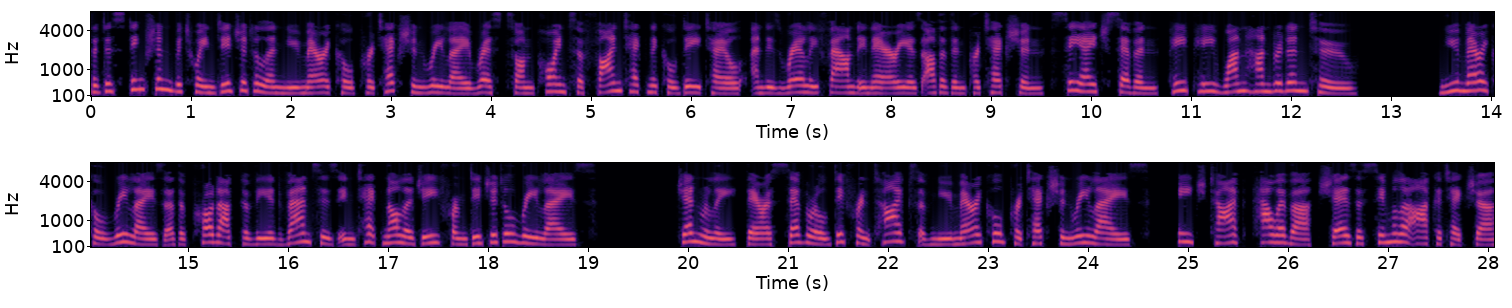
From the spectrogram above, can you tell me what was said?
The distinction between digital and numerical protection relay rests on points of fine technical detail, and is rarely found in areas other than protection. CH7, pp 102. Numerical relays are the product of the advances in technology from digital relays. Generally, there are several different types of numerical protection relays. Each type, however, shares a similar architecture,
